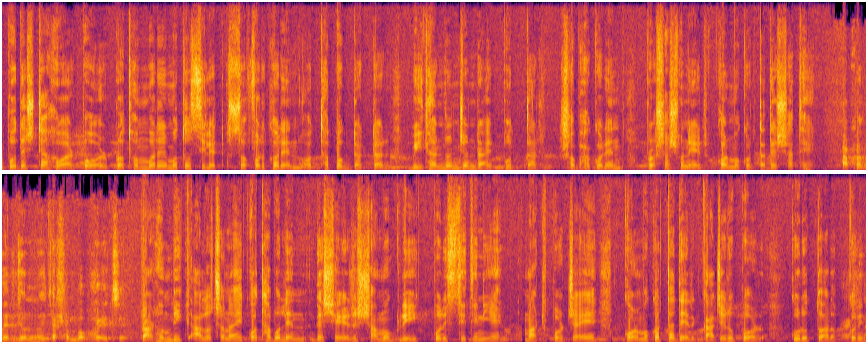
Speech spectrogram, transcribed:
উপদেষ্টা হওয়ার পর প্রথমবারের মতো সিলেট সফর করেন অধ্যাপক ডক্টর বিধানরঞ্জন রায় পুত্তার। সভা করেন প্রশাসনের কর্মকর্তাদের সাথে। আপনাদের জন্যই তা সম্ভব হয়েছে। প্রারম্ভিক আলোচনায় কথা বলেন দেশের সামগ্রিক পরিস্থিতি নিয়ে। মাঠ পর্যায়ে কর্মকর্তাদের কাজের উপর গুরুত্ব আরোপ করেন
